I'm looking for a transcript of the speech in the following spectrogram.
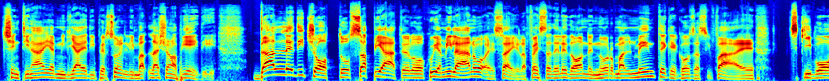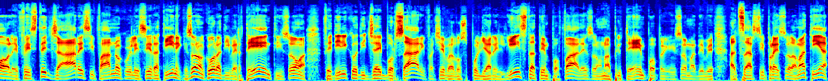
centinaia, migliaia di persone, li lasciano a piedi. Dalle 18, sappiatelo, qui a Milano, e eh, sai, la festa delle donne, normalmente che cosa si fa? Eh, chi vuole festeggiare si fanno quelle seratine che sono ancora divertenti. Insomma, Federico DJ Borsari faceva lo spogliarellista tempo fa, adesso non ha più tempo perché insomma deve alzarsi presto la mattina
